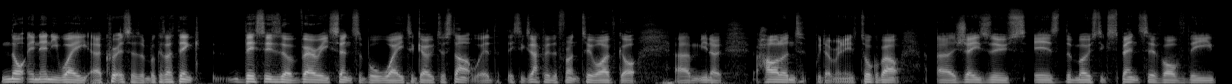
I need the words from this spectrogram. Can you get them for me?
not in any way a criticism because I think this is a very sensible way to go to start with. It's exactly the front two I've got. Um, you know, Haaland, we don't really need to talk about. Uh, Jesus is the most expensive of the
